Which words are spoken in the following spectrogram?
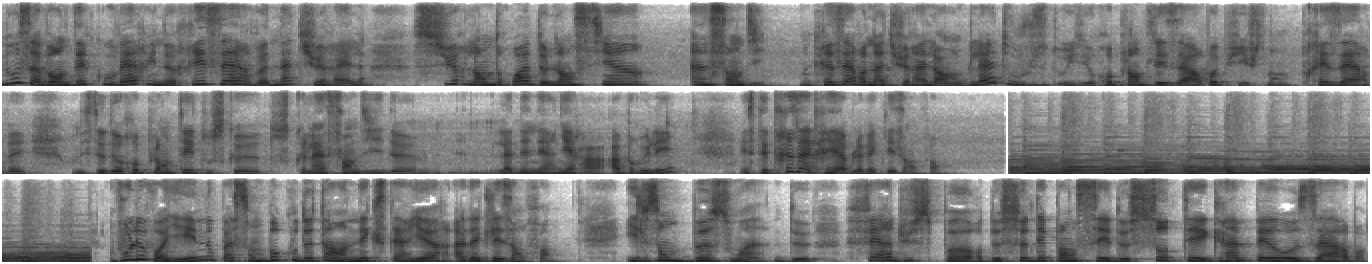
Nous avons découvert une réserve naturelle sur l'endroit de l'ancien incendie. Donc réserve naturelle à Anglette, où, ils replantent les arbres, puis justement on préserve et on essaie de replanter tout ce que, tout ce que l'incendie de l'année dernière a, a brûlé. Et c'était très agréable avec les enfants. Vous le voyez, nous passons beaucoup de temps en extérieur avec les enfants. Ils ont besoin de faire du sport, de se dépenser, de sauter, grimper aux arbres,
